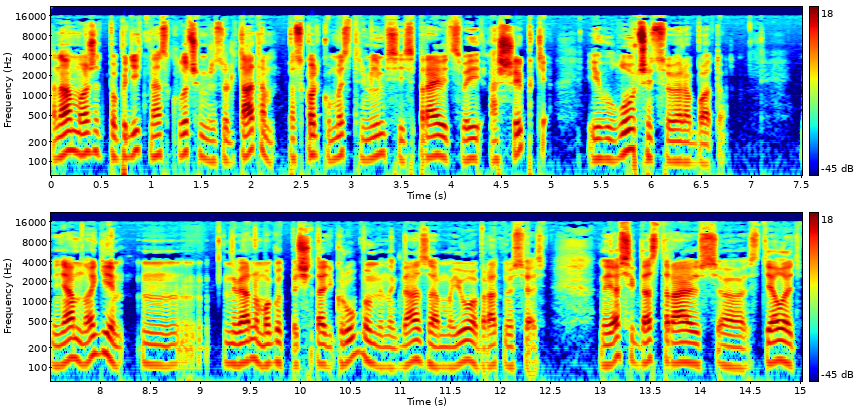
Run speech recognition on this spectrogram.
Она может побудить нас к лучшим результатам, поскольку мы стремимся исправить свои ошибки и улучшить свою работу. Меня многие, наверное, могут посчитать грубым иногда за мою обратную связь. Но я всегда стараюсь э, сделать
